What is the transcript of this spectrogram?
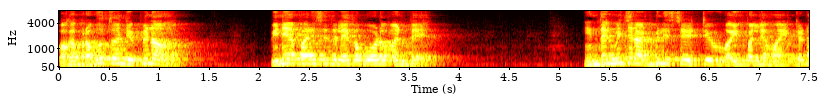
ఒక ప్రభుత్వం చెప్పినా వినే పరిస్థితి లేకపోవడం అంటే ఇంతకుమించిన అడ్మినిస్ట్రేటివ్ వైఫల్యమా ఇక్కడ?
